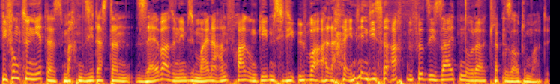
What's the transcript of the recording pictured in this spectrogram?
Wie funktioniert das? Machen Sie das dann selber? Also nehmen Sie meine Anfrage und geben Sie die überall ein in diese 48 Seiten oder klappt das automatisch?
